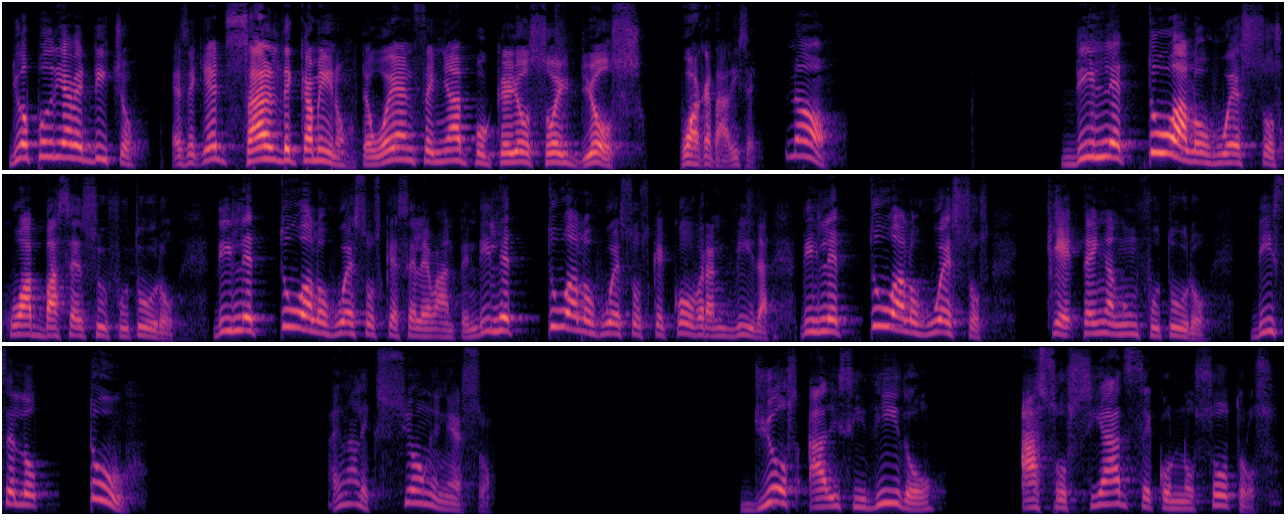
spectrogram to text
Dios podría haber dicho, Ezequiel, sal del camino, te voy a enseñar por qué yo soy Dios. Guacata, dice, no. Dile tú a los huesos cuál va a ser su futuro. Dile tú a los huesos que se levanten. Dile tú a los huesos que cobran vida. Dile tú a los huesos que tengan un futuro. Díselo tú. Hay una lección en eso. Dios ha decidido asociarse con nosotros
